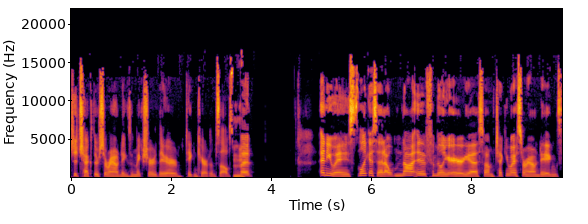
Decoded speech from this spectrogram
To check their surroundings and make sure they're taking care of themselves. Mhm. But anyways, like I said, I'm not in a familiar area, so I'm checking my surroundings.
